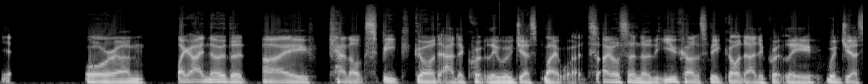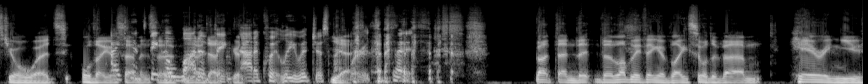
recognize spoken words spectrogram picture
Yeah. Or, um, like I know that I cannot speak God adequately with just my words. I also know that you can't speak God adequately with just your words, although your I sermons can speak a lot of things adequately with just my yeah. words. But but then the, the lovely thing of like sort of um, hearing you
